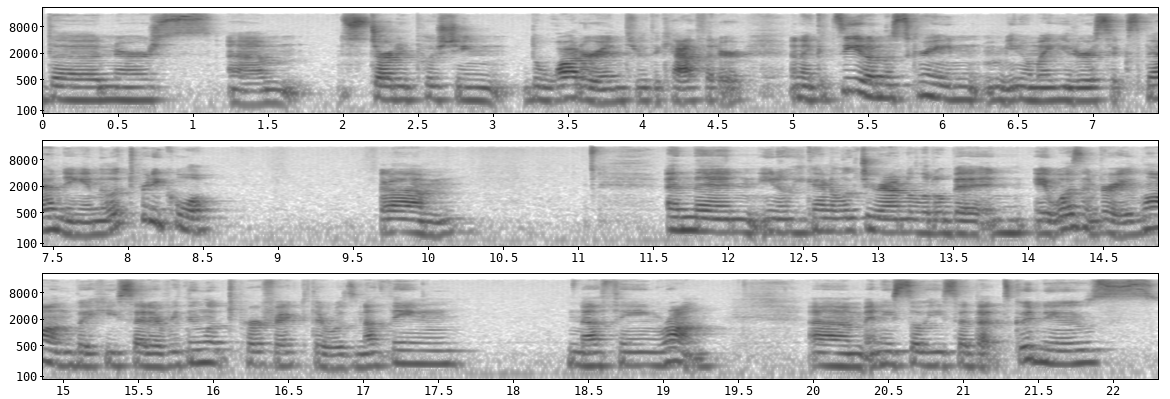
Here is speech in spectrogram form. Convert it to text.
the nurse um, started pushing the water in through the catheter, and I could see it on the screen. You know, my uterus expanding, and it looked pretty cool. Um, and then, you know, he kind of looked around a little bit and it wasn't very long, but he said everything looked perfect. There was nothing, nothing wrong. Um, and he, so he said that's good news.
